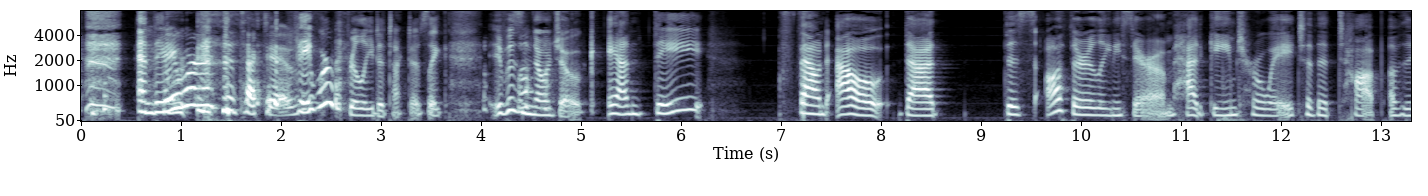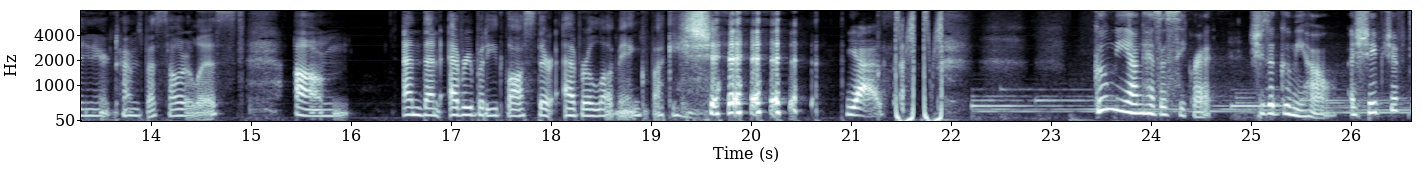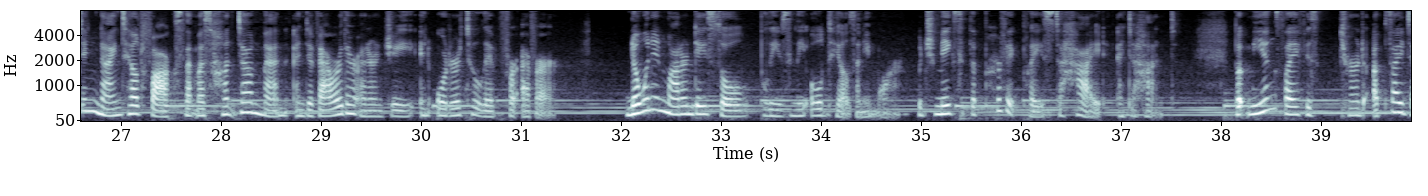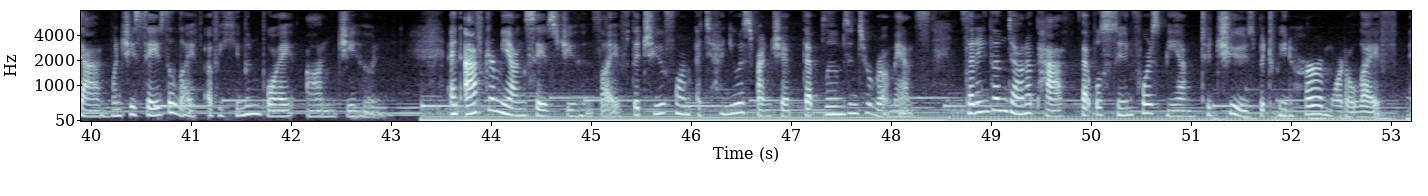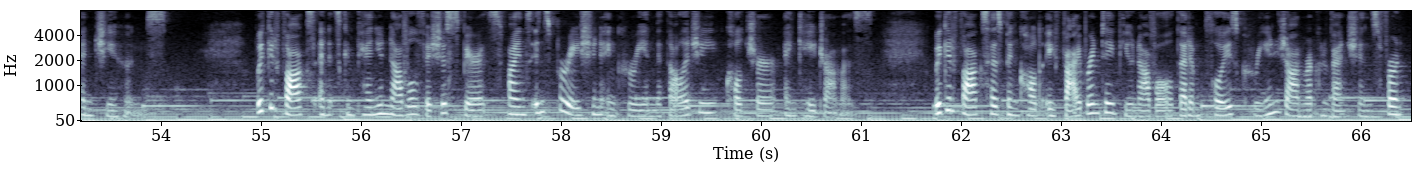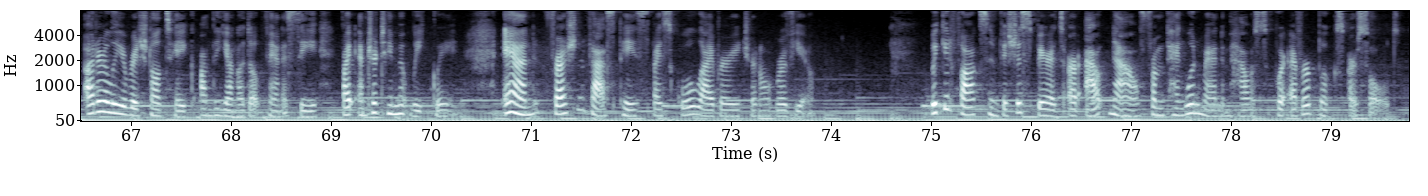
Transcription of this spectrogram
and they, they were, were detectives. they were really detectives. Like it was no joke, and they found out that this author, Lani Sarem, had gamed her way to the top of the New York Times bestseller list. Um, and then everybody lost their ever loving fucking shit. Yes. Gu Miyoung has a secret. She's a gumiho, a shape-shifting nine-tailed fox that must hunt down men and devour their energy in order to live forever. No one in modern-day Seoul believes in the old tales anymore, which makes it the perfect place to hide and to hunt. But Miyoung's life is turned upside down when she saves the life of a human boy, Ahn Jihoon. And after Miyoung saves Jihoon's life, the two form a tenuous friendship that blooms into romance, setting them down a path that will soon force Miyoung to choose between her immortal life and Jihoon's. Wicked Fox and its companion novel Vicious Spirits finds inspiration in Korean mythology, culture, and K dramas. Wicked Fox has been called a vibrant debut novel that employs Korean genre conventions for an utterly original take on the young adult fantasy by Entertainment Weekly, and fresh and fast paced by School Library Journal Review. Wicked Fox and Vicious Spirits are out now from Penguin Random House wherever books are sold.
